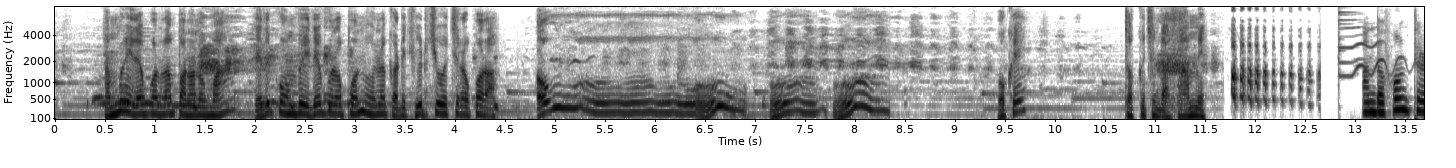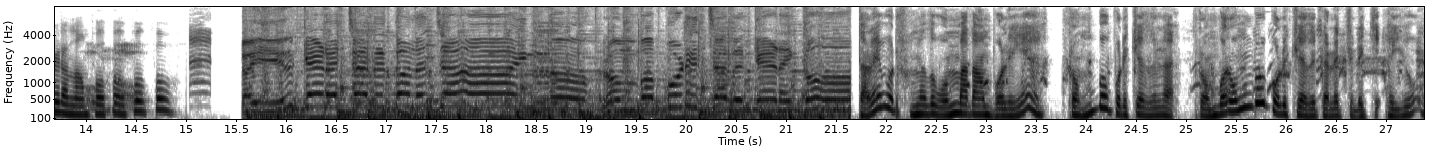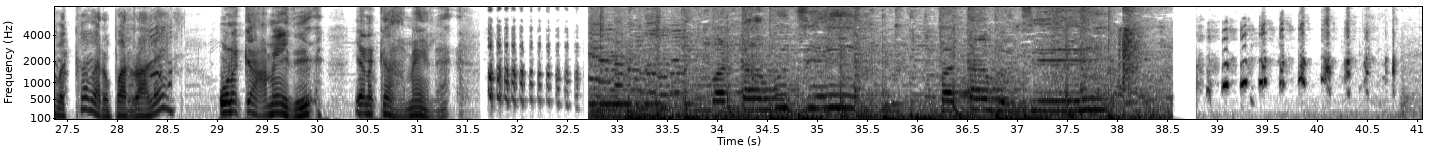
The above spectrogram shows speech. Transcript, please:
நம்மளும் இதே போல தான் பண்ணணுமா? எதுக்கு ஒன்று இதே போல பொண்ணு ஒன்று கடைக்கு பிரிச்சு வச்சிட போறா? ஓ ஓகே. தொக்குச்சுண்டா சாமி. அந்த ஃபோன் திருடலாம். போ போ போ போ. கையில் கிடைச்சது பிடிச்சது கிடைக்கும். தலைவர் சொன்னது உண்மைதான் போலயே ரொம்ப பிடிச்சது இல்ல ரொம்ப ரொம்ப பிடிச்சது கிடைச்சிடுச்சு. ஐயோ வெக்க வர பாடுறாளே. உனக்கு அமையுது எனக்கு அமையல. பட்டாம்பூச்சி பட்டாம்பூச்சி.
